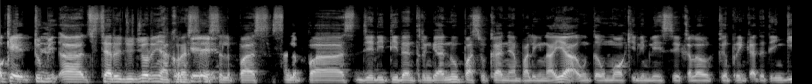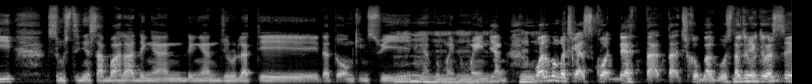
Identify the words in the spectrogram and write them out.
okay to be, uh, secara jujurnya aku Okay. rasa selepas selepas JDT dan Terengganu pasukan yang paling layak untuk mewakili Malaysia kalau ke peringkat tertinggi semestinya Sabah lah dengan dengan jurulatih Datuk Ong Kim Swee Hmm, dengan pemain-pemain yang hmm. walaupun kau cakap squad depth tak tak cukup bagus tapi Betul, aku betul. rasa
